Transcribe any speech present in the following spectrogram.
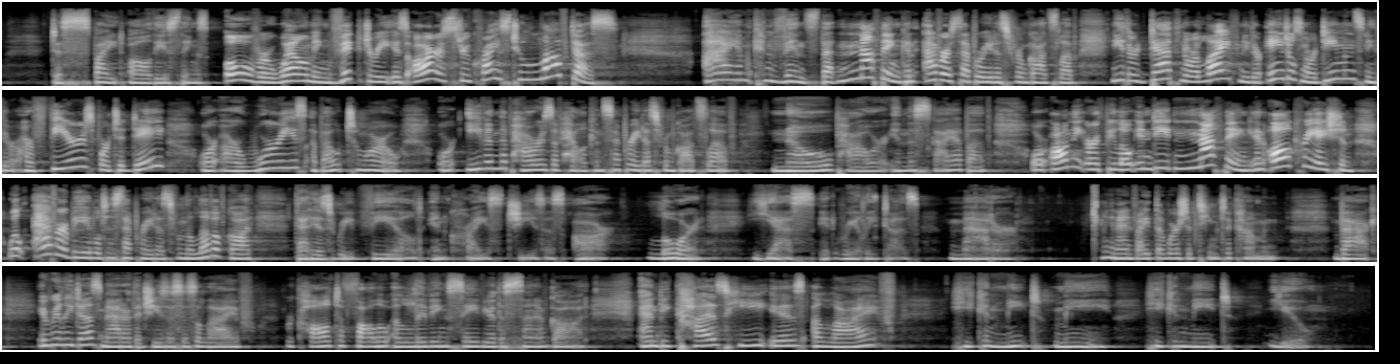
Despite all these things, overwhelming victory is ours through Christ who loved us. I am convinced that nothing can ever separate us from God's love. Neither death nor life, neither angels nor demons, neither our fears for today or our worries about tomorrow, or even the powers of hell can separate us from God's love no power in the sky above or on the earth below. Indeed, nothing in all creation will ever be able to separate us from the love of God that is revealed in Christ Jesus our Lord. Yes, it really does matter. I'm going to invite the worship team to come back. It really does matter that Jesus is alive. We're called to follow a living Savior, the Son of God. And because He is alive, he can meet me, He can meet you.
